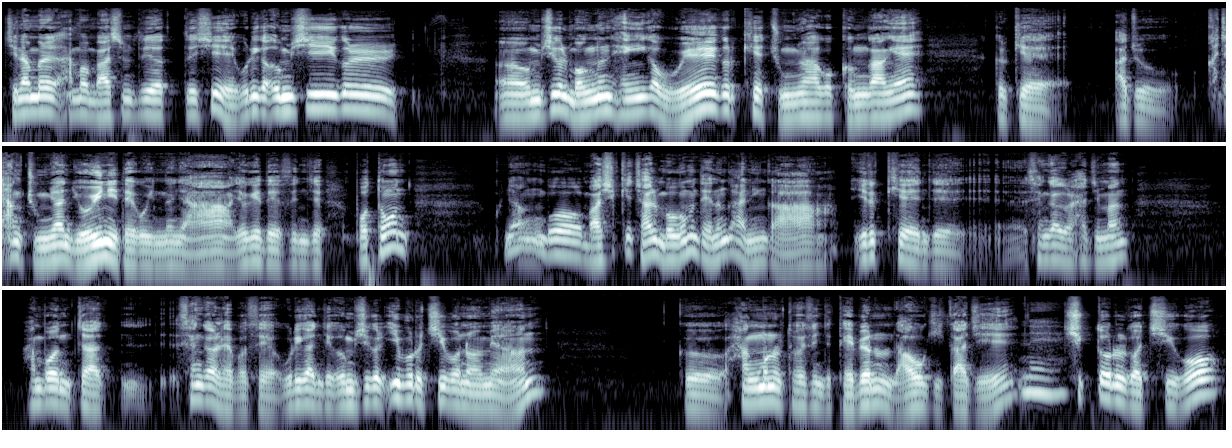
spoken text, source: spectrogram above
지난번에 한번 말씀드렸듯이 우리가 음식을 어, 음식을 먹는 행위가 왜 그렇게 중요하고 건강에 그렇게 아주 가장 중요한 요인이 되고 있느냐 여기에 대해서 이제 보통은 그냥 뭐 맛있게 잘 먹으면 되는 거 아닌가 이렇게 이제 생각을 하지만 한번 자 생각을 해보세요. 우리가 이제 음식을 입으로 집어넣으면 그 항문을 통해서 이제 대변으로 나오기까지 네. 식도를 거치고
